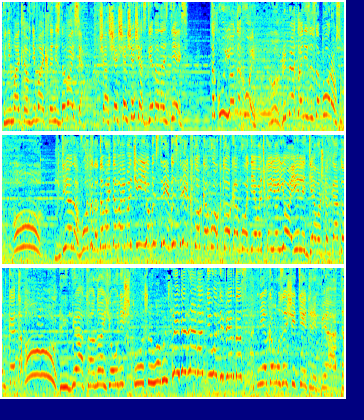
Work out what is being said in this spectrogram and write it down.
внимательно, внимательно, не сдавайся. Сейчас, сейчас, сейчас, сейчас, где-то она здесь. Атакуй ее, атакуй! Ребята, они за забором! О, где она? Вот она! Давай, давай, мочи ее! Быстрее, быстрее! Кто кого? Кто кого? Девочка Йо-Йо или девушка Картон Кэта? О, ребята, она ее уничтожила! Быстрее бежим от него! Теперь нас некому защитить, ребята!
